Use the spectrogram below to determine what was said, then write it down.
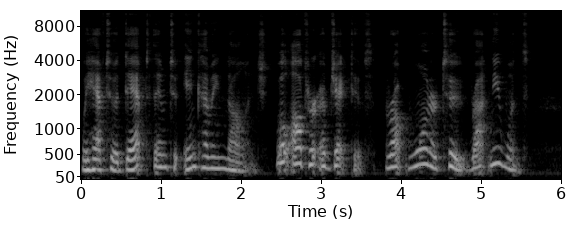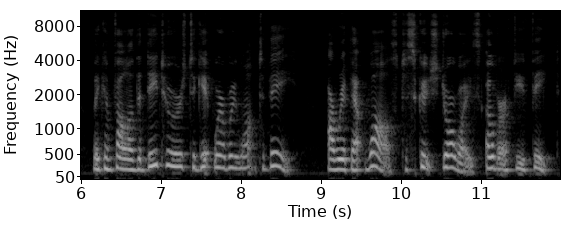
we have to adapt them to incoming knowledge. We'll alter objectives, drop one or two, write new ones. We can follow the detours to get where we want to be, or rip out walls to scooch doorways over a few feet.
